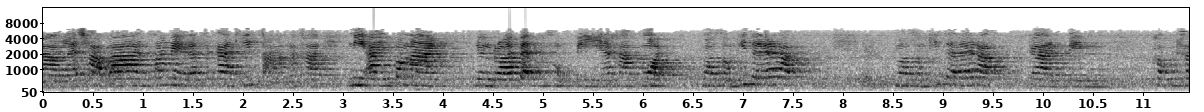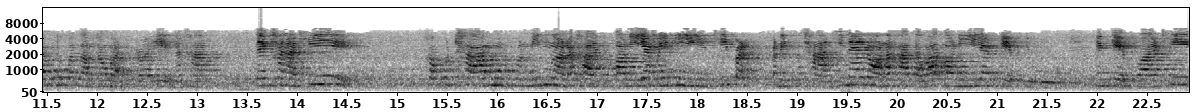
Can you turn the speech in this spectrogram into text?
ราและชาวบ้านสร้างในรัชกาลที่สามนะคะ มีอายุประมาณ 186 ปีนะคะเหมาะเหมาะสมที่จะได้รับเหมาะสมที่จะได้รับการเป็นพระพุทธรูปประจำจังหวัดร้อยเอ็ดนะคะ ในขณะที่พระพุทธมงคลมิ่งเมืองนะคะ ตอนนี้ยังไม่มีที่ประดิษฐานที่แน่นอนนะคะ แต่ว่าตอนนี้ยังเก็บอยู่ ยังเก็บไว้ที่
